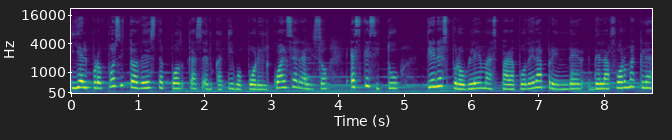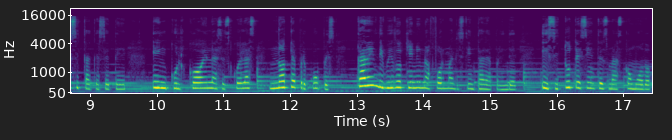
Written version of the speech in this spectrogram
y el propósito de este podcast educativo por el cual se realizó es que si tú tienes problemas para poder aprender de la forma clásica que se te inculcó en las escuelas, no te preocupes. Cada individuo tiene una forma distinta de aprender y si tú te sientes más cómodo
